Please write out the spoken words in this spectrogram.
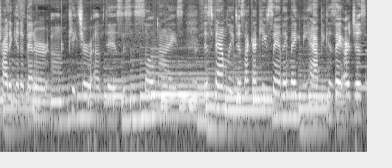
Try to get a better um, picture of this. This is so nice. This family, just like I keep saying, they make me happy because they are just,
